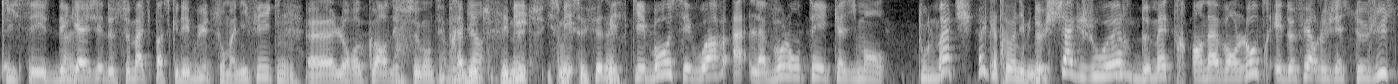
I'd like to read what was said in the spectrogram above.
qui s'est la- dégagé de ce match parce que les buts sont magnifiques, Mm. euh, le record 9 secondes c'est Ah, très les bien. buts, les mais, buts, ils sont mais- exceptionnels. mais ce qui est beau, c'est voir ah, la volonté quasiment tout le match. Ouais, 90 minutes. De chaque joueur de mettre en avant l'autre et de faire le geste juste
